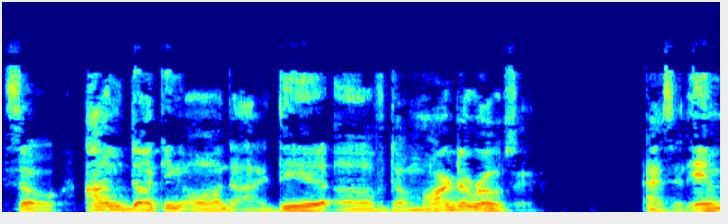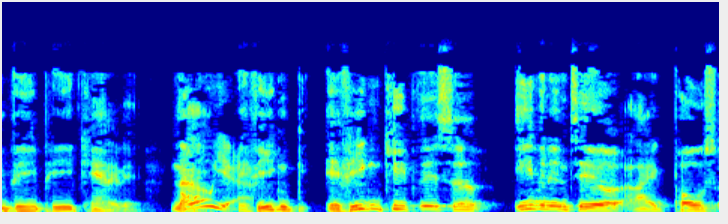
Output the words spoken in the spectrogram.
so I'm dunking on the idea of DeMar DeRozan as an MVP candidate. Now, oh, yeah. if he can, if he can keep this up even until like post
